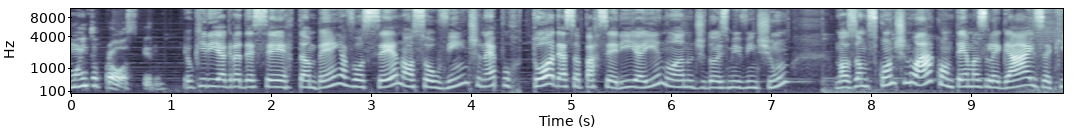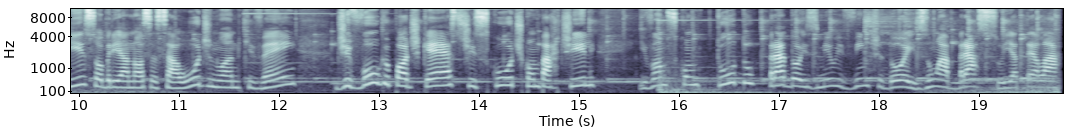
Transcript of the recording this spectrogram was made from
muito próspero. Eu queria agradecer também a você, nosso ouvinte, né, por toda essa parceria aí no ano de 2021. Nós vamos continuar com temas legais aqui sobre a nossa saúde no ano que vem. Divulgue o podcast, escute, compartilhe e vamos com tudo para 2022. Um abraço e até lá.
